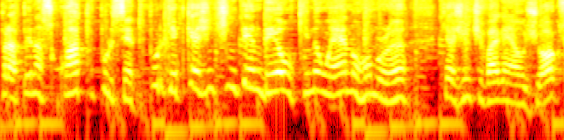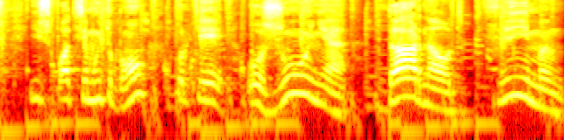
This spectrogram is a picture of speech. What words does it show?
para apenas 4%. Por quê? Porque a gente entendeu que não é no home run que a gente vai ganhar os jogos. Isso pode ser muito bom, porque Ozunha, Darnold, Freeman,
